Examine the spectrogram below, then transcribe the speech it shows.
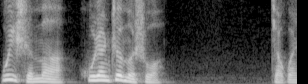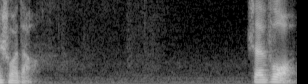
为什么忽然这么说？”教官说道：“神父，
